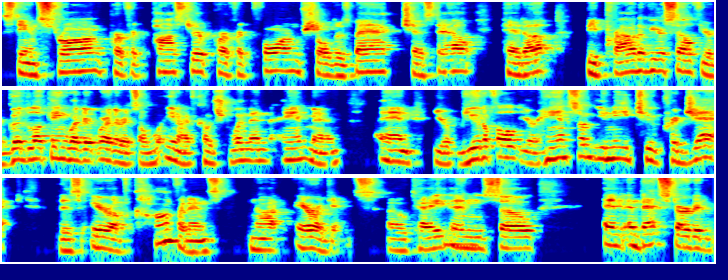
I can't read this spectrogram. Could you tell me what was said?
stand strong, perfect posture, perfect form, shoulders back, chest out, head up. Be proud of yourself. You're good looking, whether whether it's a you know I've coached women and men, and you're beautiful, you're handsome. You need to project this air of confidence, not arrogance. Okay, mm-hmm. and so, and and that started,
